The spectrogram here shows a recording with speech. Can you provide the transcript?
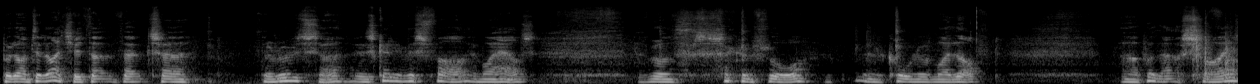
But I'm delighted that, that uh, the router is getting this far in my house. We're on the second floor in the corner of my loft. I'll put that aside.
